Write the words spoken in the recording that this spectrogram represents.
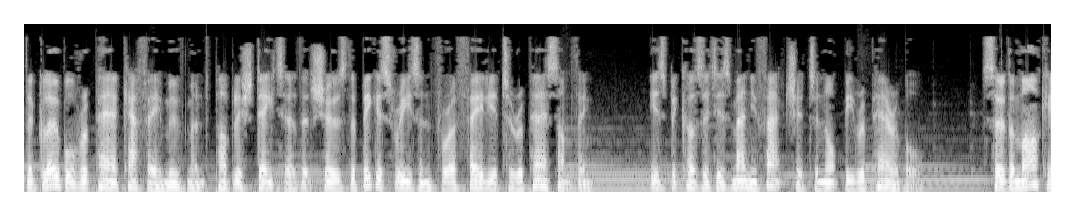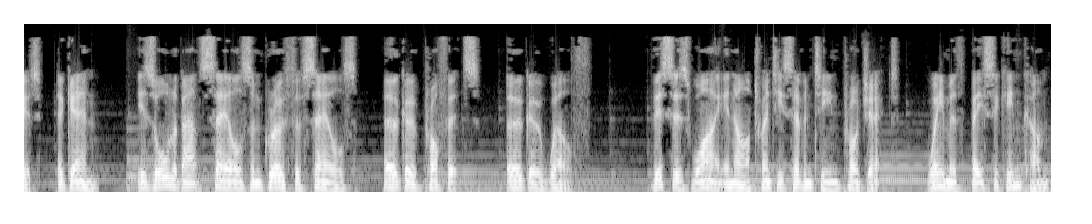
The Global Repair Cafe movement published data that shows the biggest reason for a failure to repair something is because it is manufactured to not be repairable. So the market, again, is all about sales and growth of sales, ergo profits, ergo wealth. This is why in our 2017 project, Weymouth Basic Income,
